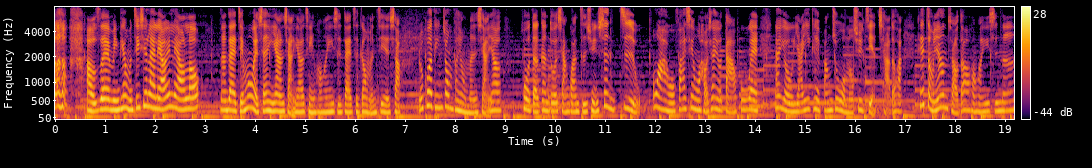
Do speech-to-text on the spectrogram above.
好，所以明天我们继续来聊一聊喽。那在节目尾声一样，想邀请黄黄医师再次跟我们介绍。如果听众朋友们想要获得更多相关资讯，甚至哇，我发现我好像有打呼诶，那有牙医可以帮助我们去检查的话，可以怎么样找到黄黄医师呢？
